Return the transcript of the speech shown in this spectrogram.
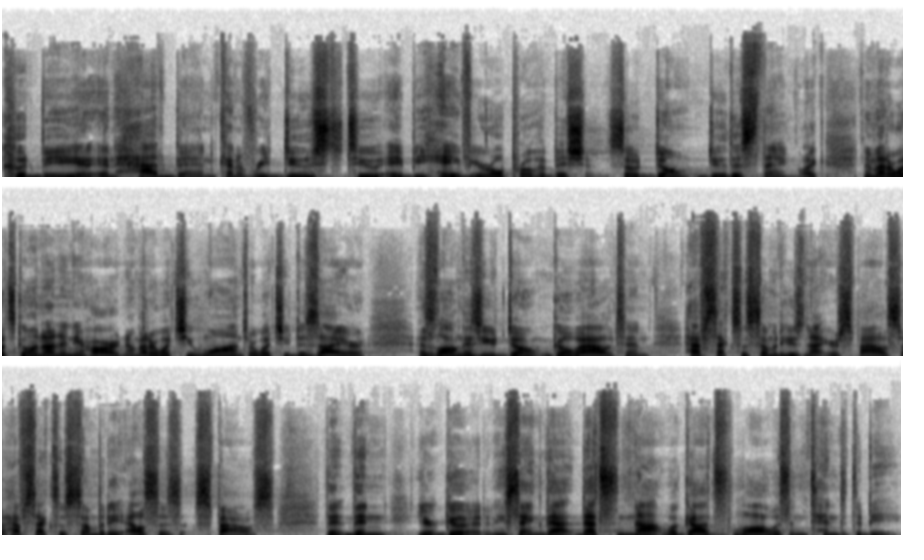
could be and had been kind of reduced to a behavioral prohibition. So don't do this thing. Like, no matter what's going on in your heart, no matter what you want or what you desire, as long as you don't go out and have sex with somebody who's not your spouse or have sex with somebody else's spouse, then, then you're good. And he's saying that that's not what God's law was intended to be.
